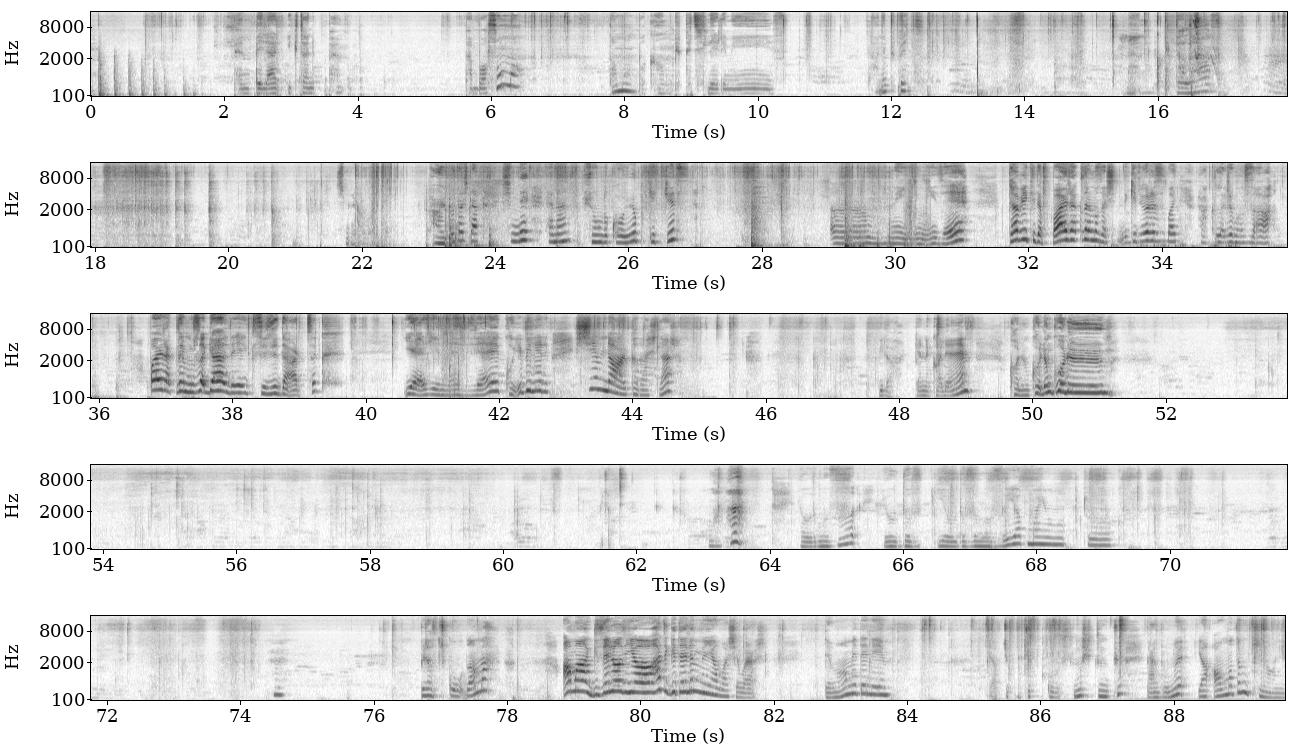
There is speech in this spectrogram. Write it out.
Pembeler iki tane pem. Pembe olsun mu? Tamam bakın pipetlerimiz. Tane pipet. Hemen kapatalım. Şimdi Arkadaşlar şimdi hemen şunu da koyup gideceğiz. Ee, neyimize? Tabii ki de bayraklarımıza. Şimdi gidiyoruz bayraklarımıza. Bayraklarımıza geldik. Sizi de artık yerinize koyabilirim. Şimdi arkadaşlar bir daha gene kalem. Kalem kalem kalem. Heh. Yıldızımızı, yıldız, yıldızımızı yapmayı unuttuk. Birazcık oldu ama. Ama güzel oluyor. Hadi gidelim mi yavaş yavaş? Devam edelim. Birazcık buçuk kuruşmuş çünkü ben bunu ya almadım ki yani.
